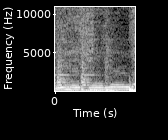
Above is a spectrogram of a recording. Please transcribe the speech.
Dime tú,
